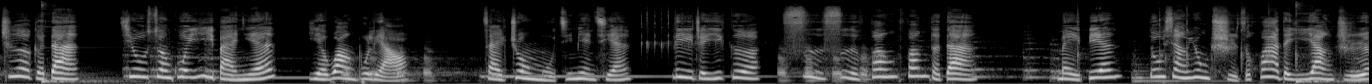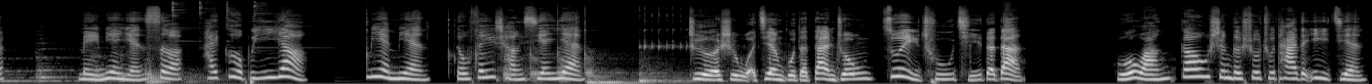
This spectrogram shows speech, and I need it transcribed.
这个蛋就算过一百年也忘不了。在众母鸡面前立着一个四四方方的蛋，每边都像用尺子画的一样直，每面颜色还各不一样，面面都非常鲜艳。这是我见过的蛋中最出奇的蛋。国王高声地说出他的意见，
